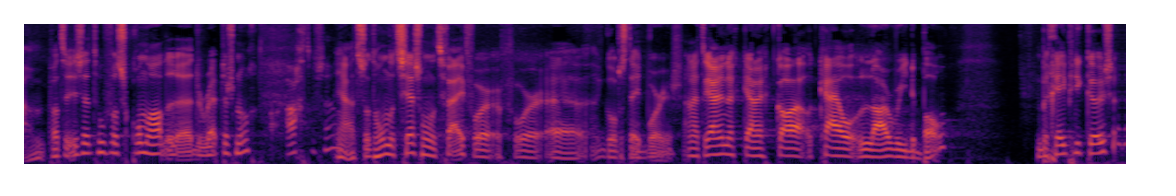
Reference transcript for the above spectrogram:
nou, wat is het? Hoeveel seconden hadden de, de Raptors nog? Acht of zo? Ja, het stond 106, 105 voor, voor eh, Golden State Warriors. En uiteindelijk krijgt Kyle, Kyle Lowry de bal. Begreep je die keuze?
